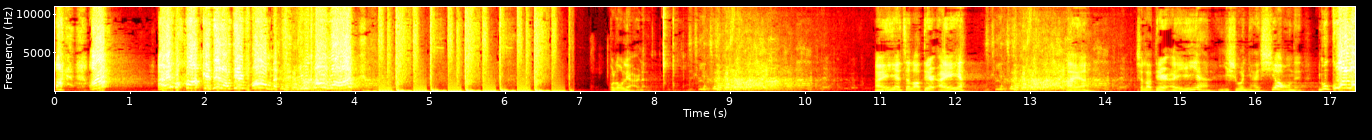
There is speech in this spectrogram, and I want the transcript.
哎哎哎呀妈！给这老弟儿胖的，你们看看，哎不露脸了。哎呀，这老弟儿，哎呀，哎呀，小老弟儿，哎呀，一说你还笑呢，你给我关了！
